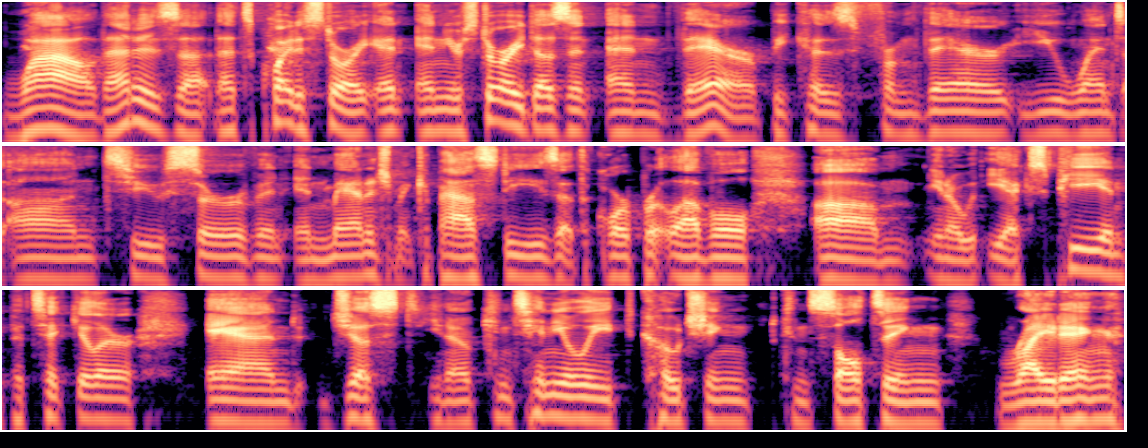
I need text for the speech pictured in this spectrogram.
Wow, that is uh, that's quite a story, and and your story doesn't end there because from there you went on to serve in, in management capacities at the corporate level, um, you know, with EXP in particular, and just you know continually coaching, consulting, writing.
